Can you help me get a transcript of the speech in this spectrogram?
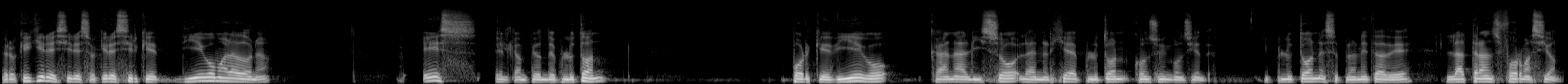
Pero ¿qué quiere decir eso? Quiere decir que Diego Maradona es el campeón de Plutón porque Diego canalizó la energía de Plutón con su inconsciente. Y Plutón es el planeta de la transformación.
